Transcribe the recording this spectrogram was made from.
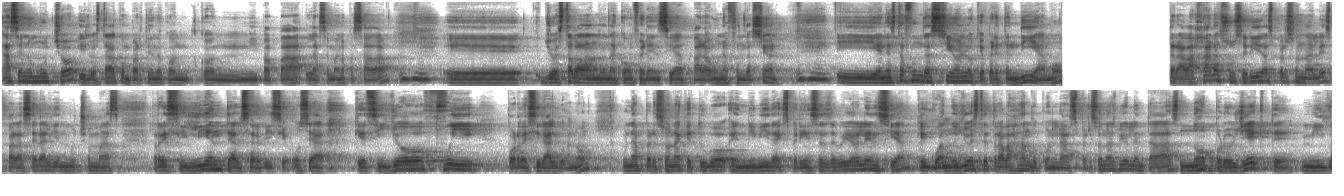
Hace no mucho, y lo estaba compartiendo con, con mi papá la semana pasada, eh, yo estaba dando una conferencia para una fundación. Y en esta fundación lo que pretendíamos trabajar a sus heridas personales para ser alguien mucho más resiliente al servicio. O sea, que si yo fui, por decir algo, ¿no? Una persona que tuvo en mi vida experiencias de violencia, que cuando yo esté trabajando con las personas violentadas no proyecte mi do-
